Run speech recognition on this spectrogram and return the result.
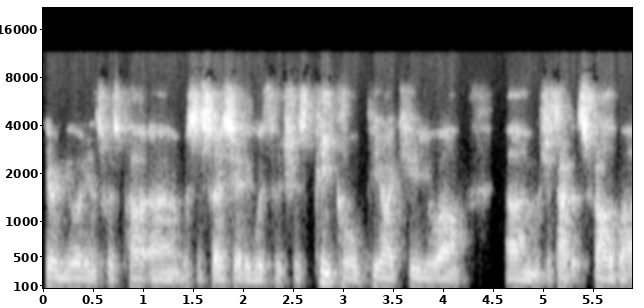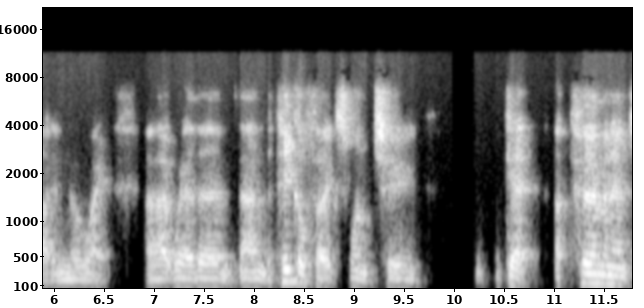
here in the audience was part uh, was associated with, which is PIQUL, P-I-Q-U-L, um, which is out at Svalbard in Norway, uh, where the um, the PIQUL folks want to get a permanent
